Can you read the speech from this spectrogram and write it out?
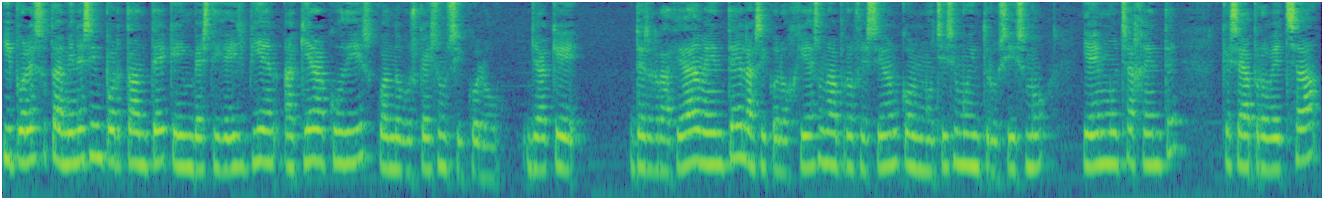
Y por eso también es importante que investiguéis bien a quién acudís cuando buscáis un psicólogo, ya que desgraciadamente la psicología es una profesión con muchísimo intrusismo y hay mucha gente que se aprovecha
